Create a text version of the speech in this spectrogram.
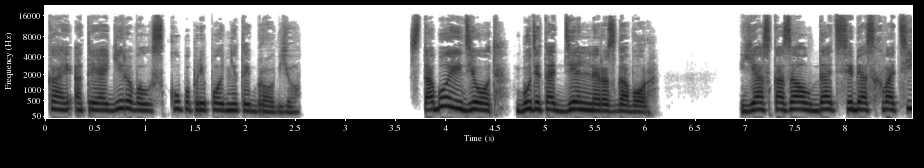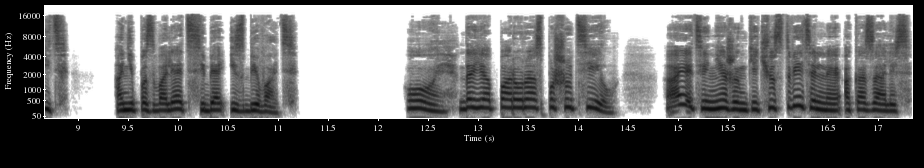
Кай отреагировал скупо приподнятой бровью. «С тобой, идиот, будет отдельный разговор. Я сказал дать себя схватить, а не позволять себя избивать». «Ой, да я пару раз пошутил, а эти неженки чувствительные оказались».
